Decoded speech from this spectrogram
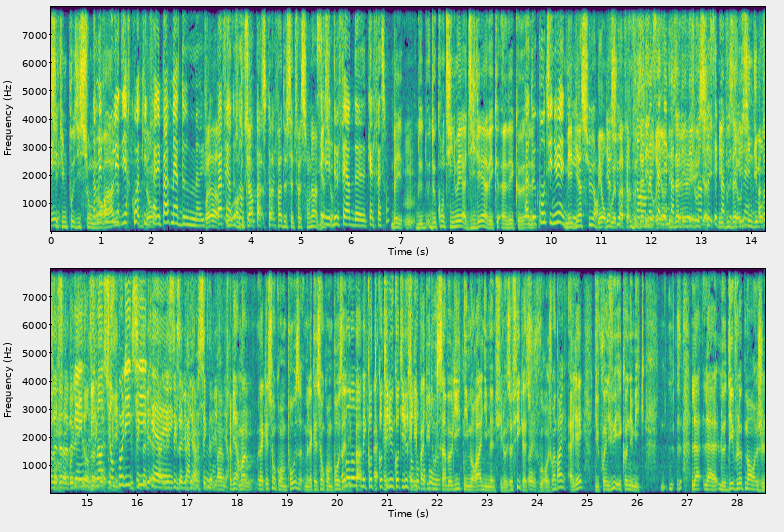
c'est une position morale. mais vous voulez dire quoi Qu'il ne fallait pas mettre de, pas faire de En tout cas, pas de cette façon-là. Bien sûr. De faire de quelle façon? De continuer à dealer avec avec. Ah, de continuer à dealer. Mais bien sûr. Mais on pouvait pas faire. Vous allez négocier. Mais vous allez. Il y a aussi une dimension symbolique. Il y a une dimension politique. Très bien. Moi, la question qu'on me pose, la question qu'on me pose, elle non, non, mais continue, continue sur Elle n'est pas du tout symbolique, ni morale, ni même philosophique. Là, je vous rejoindrai. Elle est du point de vue économique. le développement, je,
